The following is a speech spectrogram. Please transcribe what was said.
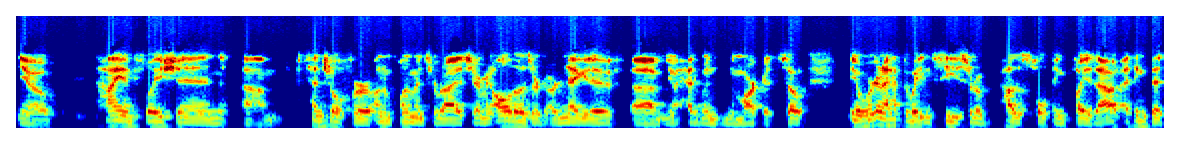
you know, high inflation, um, potential for unemployment to rise here. I mean, all those are, are negative, um, you know, headwinds in the market. So, you know, we're going to have to wait and see sort of how this whole thing plays out. I think that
